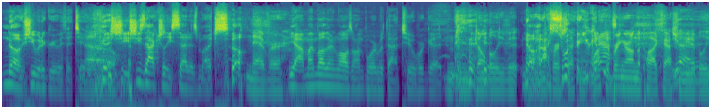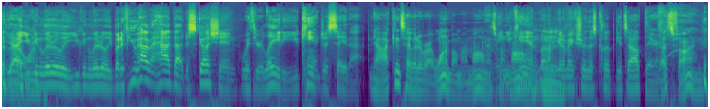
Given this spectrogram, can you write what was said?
no, she would agree with it too. No. she, she's actually said as much. So Never. yeah, my mother-in-law's on board with that too. We're good. Mm, Don't believe it. No, I for a swear, second. you We'll have to bring her on the podcast for me to believe yeah, you one. can literally, you can literally. But if you haven't had that discussion with your lady, you can't just say that. yeah, I can say whatever I want about my mom. That's I mean, you my mom. can, but I'm gonna make sure this clip gets out there. That's fine.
